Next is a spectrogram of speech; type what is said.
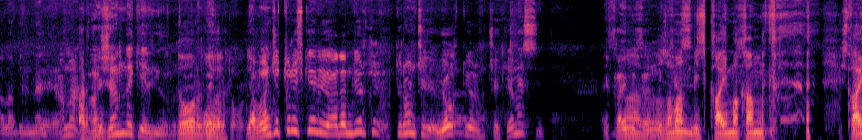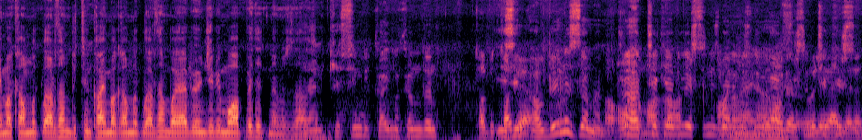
alabilmeli. Ama diyorsun. ajan da geliyor buraya. Doğru doğru. Yabancı turist geliyor. Adam diyor ki drone çekiyor. Yok diyorum çekemezsin. E, Abi, kaymakamlık o zaman kesin- biz kaymakamlık kaymakamlıklardan bütün kaymakamlıklardan bayağı bir önce bir muhabbet etmemiz lazım. yani kesin bir kaymakamdan Tabii izin tabii. aldığınız zaman o rahat zaman çekebilirsiniz. rahat. Benim iznim var dersin Öyle çekirsin. yerlere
